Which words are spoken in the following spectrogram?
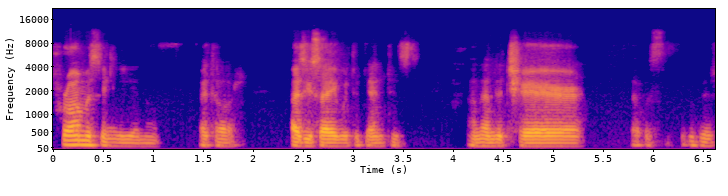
promisingly enough, I thought, as you say, with the dentist, and then the chair. That was a bit.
